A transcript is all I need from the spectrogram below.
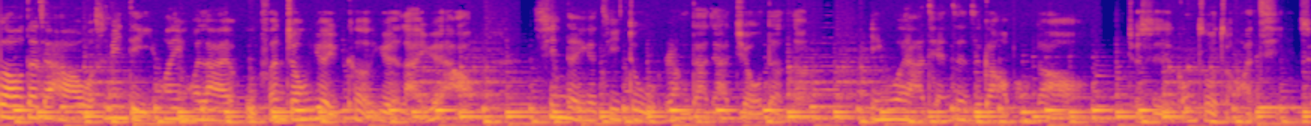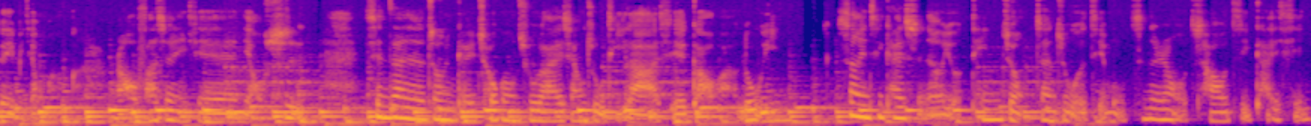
Hello，大家好，我是 Mindy，欢迎回来。五分钟粤语课，越来越好。新的一个季度让大家久等了，因为啊，前阵子刚好碰到就是工作转换期，所以比较忙，然后发生一些鸟事。现在呢，终于可以抽空出来想主题啦、写稿啊、录音。上一季开始呢，有听众赞助我的节目，真的让我超级开心，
